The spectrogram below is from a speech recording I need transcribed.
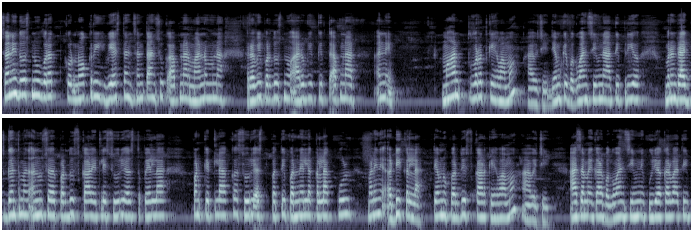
શનિ દોષનું વ્રત નોકરી વ્યસ્તન સંતાન સુખ આપનાર, માનવના રવિ પ્રદોષનું આરોગ્ય કીર્ત આપનાર અને મહાન વ્રત કહેવામાં આવે છે. જેમ કે ભગવાન શિવના અતિ પ્રિય વરણરાજ ગ્રંથમાં અનુસાર પ્રદોષ કાળ એટલે સૂર્ય અસ્ત પહેલાં પણ કેટલાક સૂર્યાસ્તપતિ પરનેલા કલાક કુલ મળીને અઢી કલાક તેમનું પરદેશ કાળ કહેવામાં આવે છે. આ સમયગાળ ભગવાન શિવની પૂજા કરવાથી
